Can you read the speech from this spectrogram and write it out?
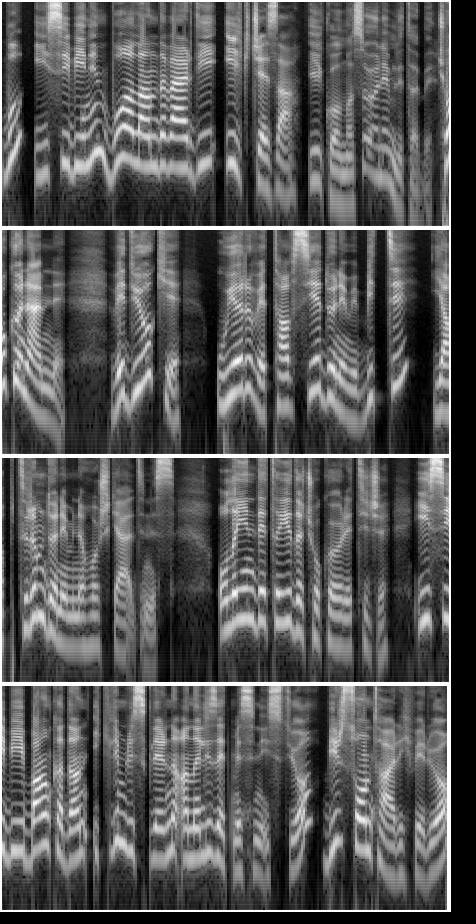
Bu ECB'nin bu alanda verdiği ilk ceza. İlk olması önemli tabii. Çok önemli. Ve diyor ki, uyarı ve tavsiye dönemi bitti, yaptırım dönemine hoş geldiniz. Olayın detayı da çok öğretici. ECB bankadan iklim risklerini analiz etmesini istiyor, bir son tarih veriyor.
